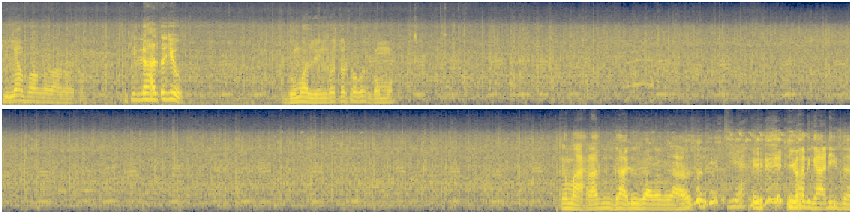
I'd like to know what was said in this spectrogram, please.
કિલ્લા ફોન કરવાનો હતો. કિલ્લો હાલ તો જો ગુમો લીંગો તો ઠોકર ગમો. મહારાજનું ગાડું છે આપણે છો ને. ગાડી છે.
